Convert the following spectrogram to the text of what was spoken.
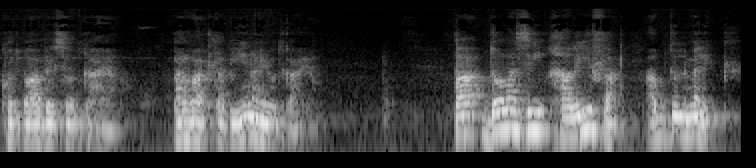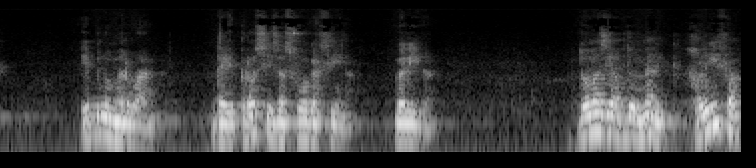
kod babe se odgajala, prvak tabina je odgajao. Pa dolazi halifa Abdul Melik ibn Merwan, da je prosi za svoga sina, Velida. Dolazi Abdul Melik, halifa,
